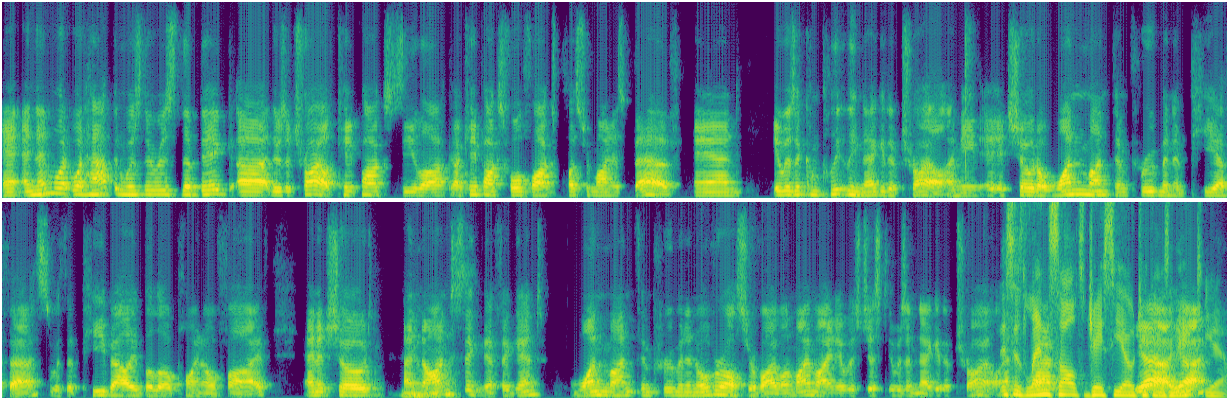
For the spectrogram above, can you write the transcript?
and, and, then what, what happened was there was the big uh, there's a trial Capox XELOX, uh, Capox Folfox plus or minus Bev, and it was a completely negative trial. I mean, it showed a one month improvement in PFS with a p-value below 0.05, and it showed a No. non-significant one month improvement in overall survival. In my mind, it was just it was a negative trial. This And is Len fact- Saltz's JCO Yeah, 2008. yeah. yeah.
